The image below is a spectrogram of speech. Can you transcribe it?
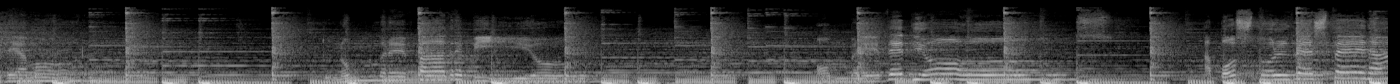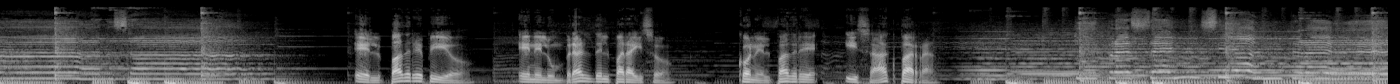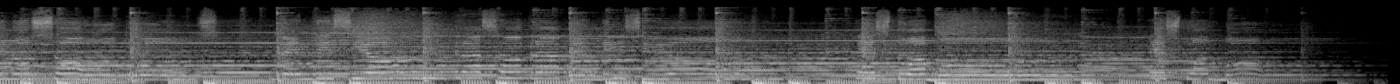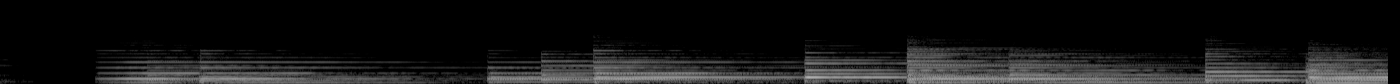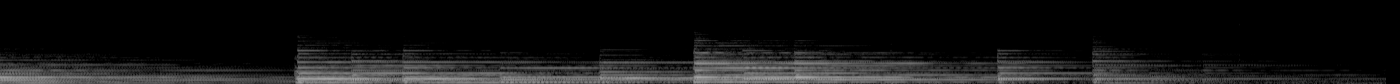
de amor, tu nombre Padre Pío, hombre de Dios, apóstol de esperanza. El Padre Pío, en el umbral del paraíso, con el Padre Isaac Parra. Tu presencia entre nosotros,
